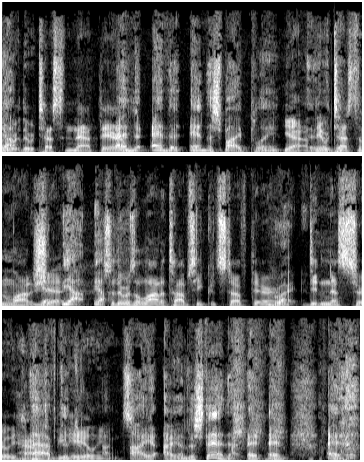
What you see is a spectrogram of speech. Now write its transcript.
Yeah. were, they were testing that there. And, and, the, and the spy plane. yeah, they were Uh, the- testing a lot of yeah, shit. Yeah, yeah. So there was a lot of top secret stuff there. Right. Didn't necessarily have, to be do- aliens. I, I understand that, and, and, and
